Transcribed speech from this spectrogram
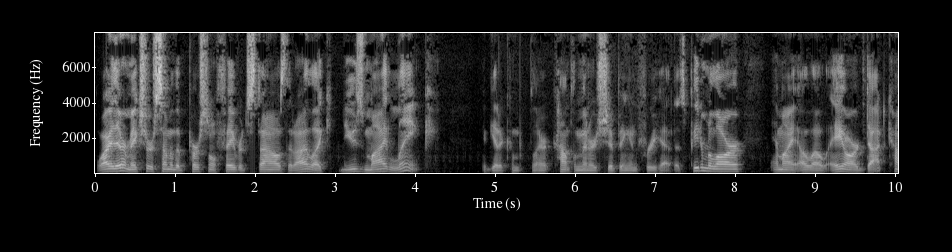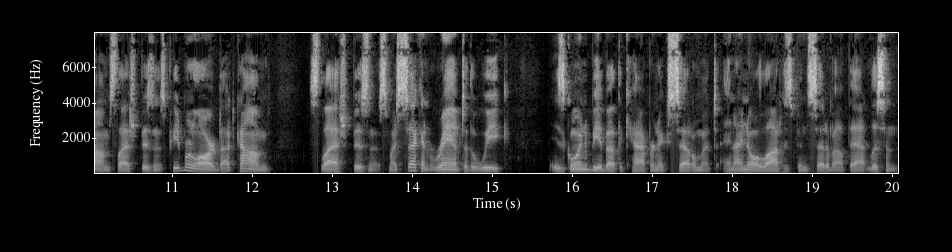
While you're there, make sure some of the personal favorite styles that I like, use my link. You get a complimentary shipping and free hat. That's Peter M-I-L-L-A-R dot com slash business. petermillar.com slash business. My second rant of the week is going to be about the Kaepernick settlement, and I know a lot has been said about that. Listen,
